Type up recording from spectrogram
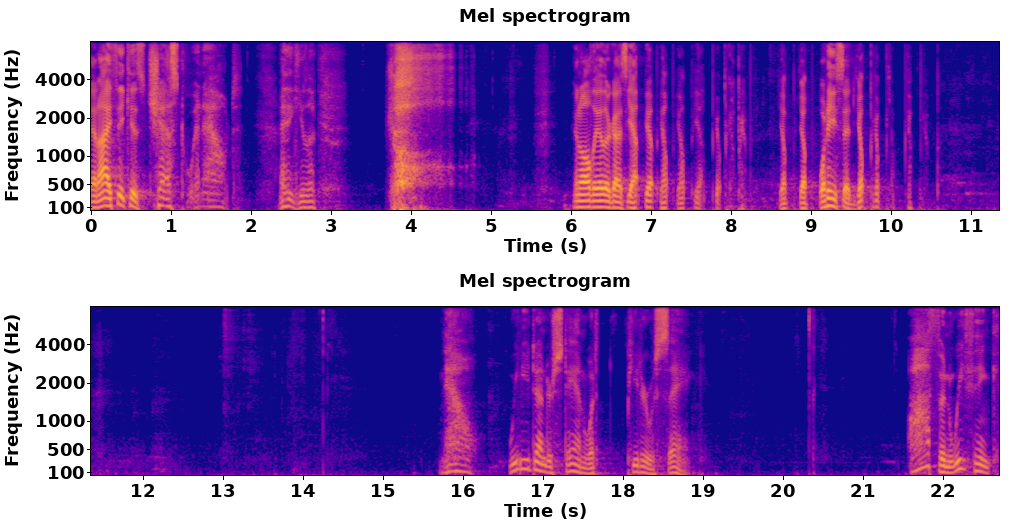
And I think his chest went out. I think he looked, and all the other guys, Yep, yep, yep, yep, yep, yep, yep, yep, yep, yep. What he said, Yep, yep, yep. Now, we need to understand what Peter was saying. Often we think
